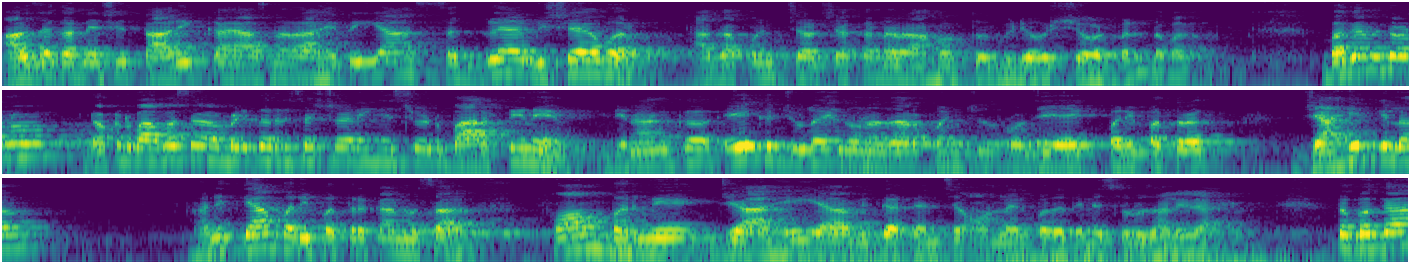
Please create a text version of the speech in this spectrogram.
अर्ज करण्याची तारीख काय असणार आहे तर या सगळ्या विषयावर आज आपण चर्चा करणार आहोत. तो व्हिडिओ शेवटपर्यंत बघा. बघा मित्रांनो doctor Babasaheb Ambedkar research training institute बार्टीने दिनांक एक जुलै दोन हजार पंचवीस रोजी एक परिपत्रक जाहीर केलं. आणि त्या परिपत्रकानुसार फॉर्म भरणे जे आहे या विद्यार्थ्यांचे ऑनलाईन पद्धतीने सुरू झालेले आहे. तर बघा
